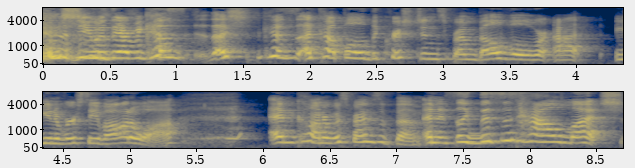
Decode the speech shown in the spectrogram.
and she was there because uh, because a couple of the Christians from Belleville were at University of Ottawa. And Connor was friends with them. And it's like, this is how much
